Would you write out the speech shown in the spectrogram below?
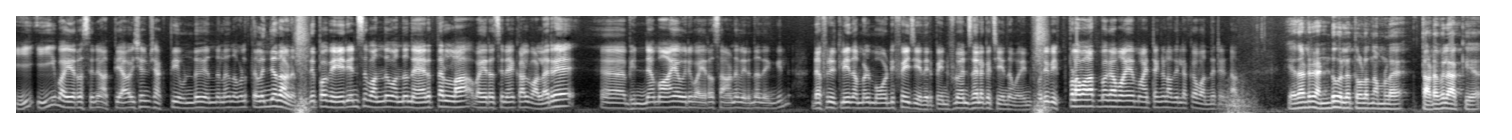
ഈ ഈ വൈറസിന് അത്യാവശ്യം ശക്തി ഉണ്ട് എന്നുള്ളത് നമ്മൾ തെളിഞ്ഞതാണ്. ഇതിപ്പോൾ വേരിയൻസ് വന്ന് വന്ന് നേരത്തുള്ള വൈറസിനേക്കാൾ വളരെ ഭിന്നമായ ഒരു വൈറസാണ് വരുന്നതെങ്കിൽ ഡെഫിനറ്റ്ലി നമ്മൾ മോഡിഫൈ ചെയ്തിട്ട് ഇപ്പോൾ ഇൻഫ്ലുവൻസയിലൊക്കെ ചെയ്യുന്ന പോലെ ഒരു വിപ്ലവാത്മകമായ മാറ്റങ്ങൾ അതിലൊക്കെ വന്നിട്ടുണ്ടാകും ഏതാണ്ട് രണ്ട് കൊല്ലത്തോളം നമ്മളെ തടവിലാക്കിയ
